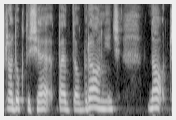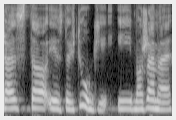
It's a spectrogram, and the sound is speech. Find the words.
produkty się będą bronić, no, często jest dość długi i możemy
